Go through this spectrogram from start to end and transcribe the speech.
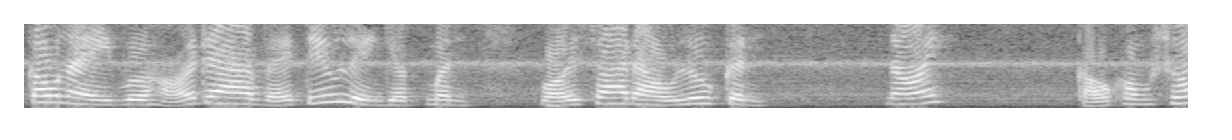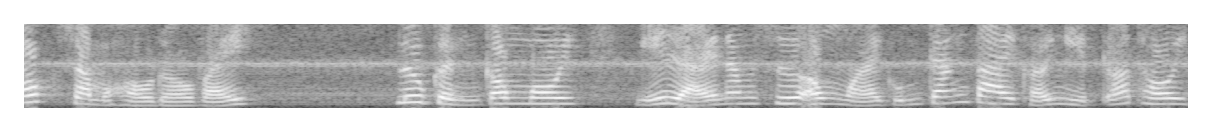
Câu này vừa hỏi ra vệ tiếu liền giật mình, vội xoa đầu Lưu Kình, nói, cậu không sốt sao mà hồ đồ vậy? Lưu Kình cong môi, nghĩ lại năm xưa ông ngoại cũng trắng tay khởi nghiệp đó thôi.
